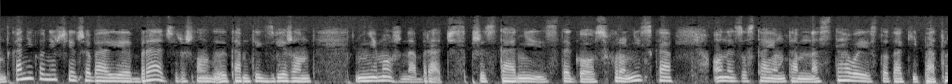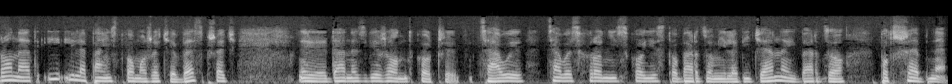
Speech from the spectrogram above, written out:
zwierzątka. Niekoniecznie trzeba je brać, zresztą y, tam tych zwierząt nie można brać z przystani, z tego schroniska. One zostają tam na stałe, jest to taki patronat i ile Państwo możecie wesprzeć y, dane zwierzątko, czy cały, całe schronisko, jest to bardzo mile widziane i bardzo potrzebne.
